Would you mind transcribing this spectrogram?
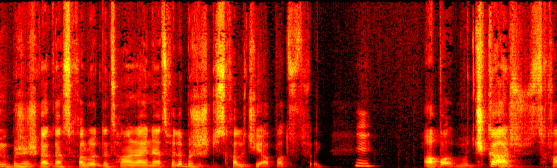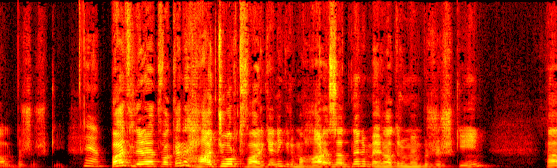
մի բժշկական սխալ, որ այդպես հանրայնացվել է, բժշկի սխալը չի ապացուցվել ապա չկար սխալ բժշկի։ հա։ Բայց լրատվականը հաջորդ վարքյանի գրում հարազատները մեղադրում են բժշկին, հա,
